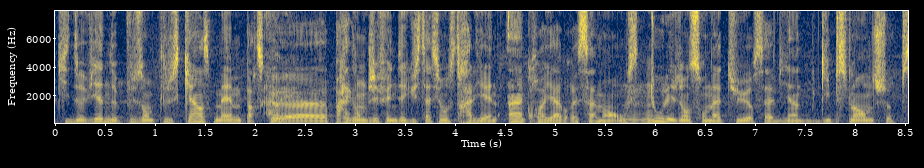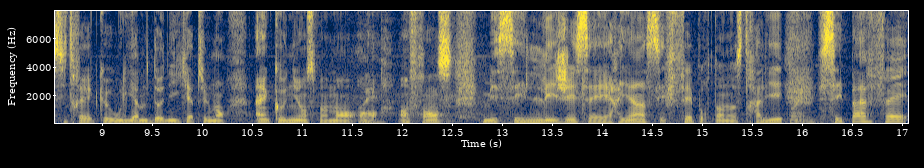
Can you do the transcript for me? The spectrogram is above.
qui deviennent de plus en plus 15 même parce Ah que euh, par exemple j'ai fait une dégustation australienne incroyable récemment où Mhm. tous les gens sont nature. Ça vient de Gippsland. Je citerai que William Donny qui est absolument inconnu en ce moment en, France. Mais c'est léger c'est aérien c'est fait pourtant en Australie. Ouais. c'est pas fait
